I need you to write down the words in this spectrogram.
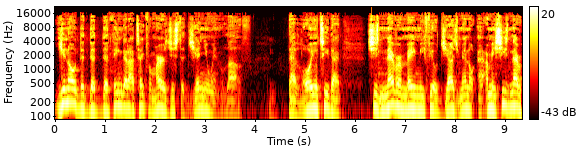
you know, the, the the thing that I take from her is just a genuine love, that loyalty. That she's never made me feel judgmental. I I mean, she's never.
